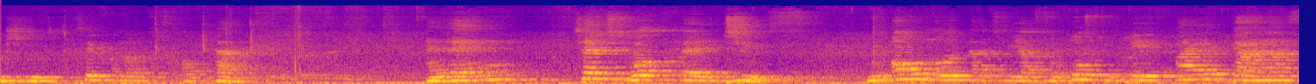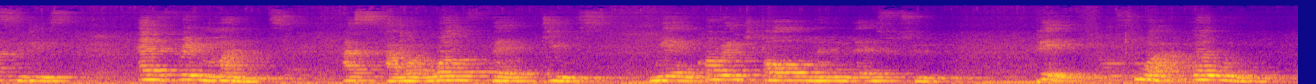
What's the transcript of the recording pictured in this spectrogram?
We should take note of that. And then church welfare dues. We all know that we are supposed to pay five Ghana cedis every month as our welfare dues. We encourage all members to pay. Who are going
